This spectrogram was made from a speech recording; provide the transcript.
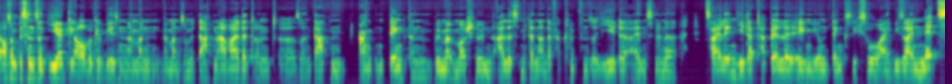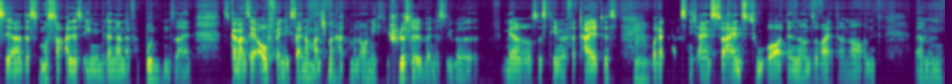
auch so ein bisschen so ein Irrglaube gewesen, ne? man, wenn man so mit Daten arbeitet und äh, so in Datenbanken denkt, dann will man immer schön alles miteinander verknüpfen, so jede einzelne mhm. Zeile in jeder Tabelle irgendwie und denkt sich so wie so ein Netz, ja, das muss doch alles irgendwie miteinander verbunden sein. Das kann mal sehr aufwendig sein und manchmal hat man auch nicht die Schlüssel, wenn es über mehrere Systeme verteilt ist mhm. oder kann es nicht eins zu eins zuordnen und so weiter. Ne? Und ähm,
